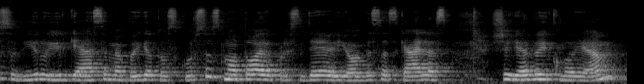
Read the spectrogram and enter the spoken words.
su vyru irgi esame baigę tos kursus, nuo to ir prasidėjo jo visas kelias šioje veikloje.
